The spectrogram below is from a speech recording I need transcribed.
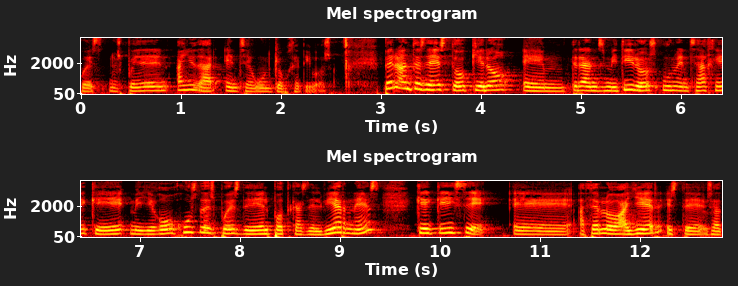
pues nos pueden ayudar en según qué objetivos. Pero antes de esto, quiero em, transmitiros un mensaje que me llegó justo después del podcast del viernes, que quise eh, hacerlo ayer, este, o sea,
